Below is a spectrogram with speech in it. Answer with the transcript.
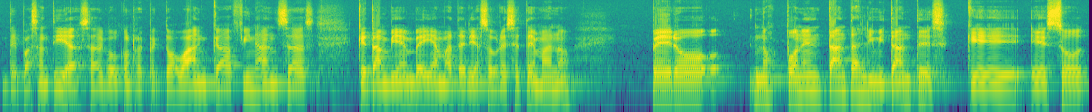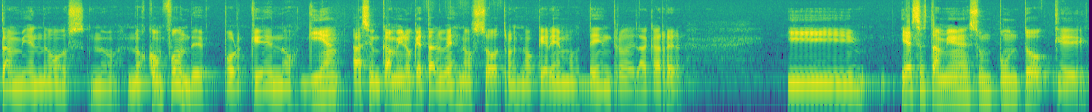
de pasantías, algo con respecto a banca, finanzas, que también veía materias sobre ese tema, ¿no? Pero nos ponen tantas limitantes que eso también nos, nos, confunde, porque nos guían hacia un camino que tal vez nosotros no queremos dentro de la carrera. Y, y eso también es un punto que,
